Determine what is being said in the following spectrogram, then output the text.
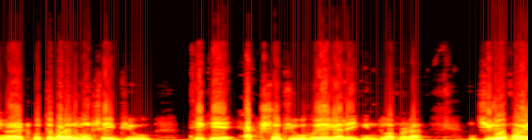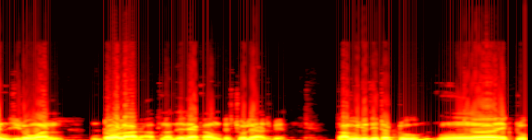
জেনারেট করতে পারেন এবং সেই ভিউ থেকে একশো ভিউ হয়ে গেলেই কিন্তু আপনারা zero point zero one dollar আপনাদের অ্যাকাউন্টে চলে আসবে। তো আমি যদি এটা একটু একটু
